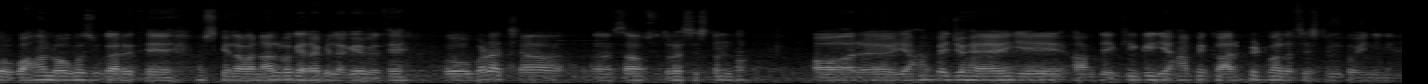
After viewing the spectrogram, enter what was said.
तो वहाँ लोग वज़ू कर रहे थे, उसके अलावा नल वगैरह भी लगे हुए थे। तो बड़ा अच्छा साफ़ सुथरा सिस्टम था। और यहाँ पे जो है, ये आप देखें कि यहाँ पे कारपेट वाला सिस्टम कोई नहीं है।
